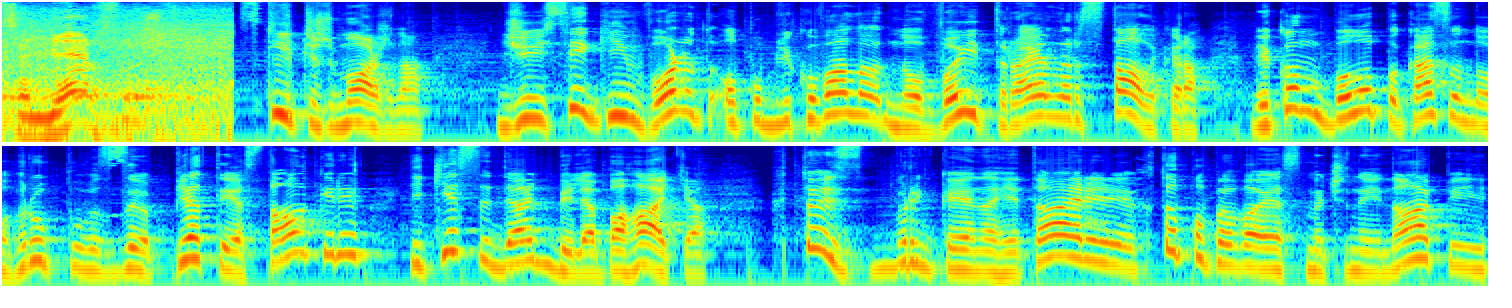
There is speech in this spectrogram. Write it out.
Це мерзость. Скільки ж можна? GSC Game World опублікувало новий трейлер Сталкера, в якому було показано групу з п'яти сталкерів, які сидять біля багаття. Хтось бринкає на гітарі, хто попиває смачний напій,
